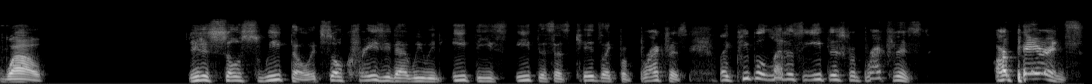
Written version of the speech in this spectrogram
wow, it is so sweet though. It's so crazy that we would eat these eat this as kids like for breakfast. Like people let us eat this for breakfast. Our parents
